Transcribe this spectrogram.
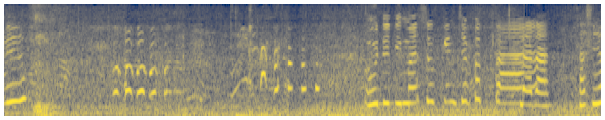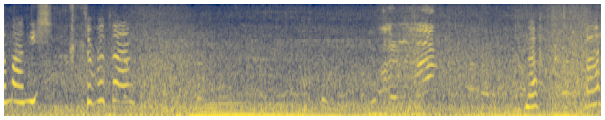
Udah dimasukin cepetan. Nah, rasanya manis. Cepetan. Nah, ah,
